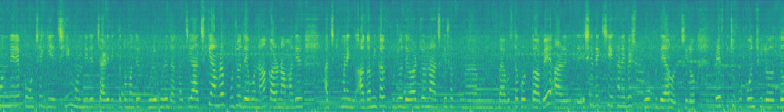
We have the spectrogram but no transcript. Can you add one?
মন্দিরে পৌঁছে গিয়েছি। মন্দিরের চারিদিকটা তোমাদের ঘুরে ঘুরে দেখাচ্ছি। আজকে আমরা পুজো দেব না, কারণ আমাদের আজকে মানে আগামীকাল পুজো দেওয়ার জন্য আজকে সব ব্যবস্থা করতে হবে। আর এসে দেখছি এখানে বেশ ভোগ দেওয়া হচ্ছিল। বেশ কিছু কুপন ছিল। তো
